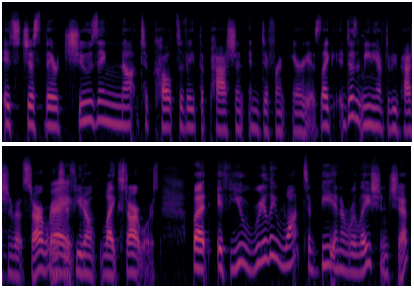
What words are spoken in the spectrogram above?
It's just they're choosing not to cultivate the passion in different areas. Like it doesn't mean you have to be passionate about Star Wars Right. if you don't like Star Wars. But if you really want to be in a relationship,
